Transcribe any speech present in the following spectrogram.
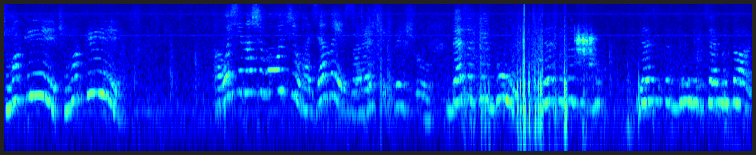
Чумаки, чумаки. А ось і наша волоцюга з'явився. Нарешті прийшов. Де ти був? Де це ти був? Де це ти був? Це питаю.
